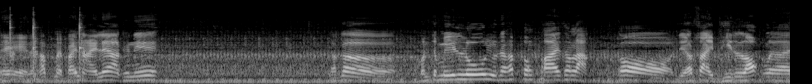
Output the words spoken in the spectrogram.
นี่นะครับไม่ไปไหนแล้วทีนี้ แล้วก็มันจะมีรูอยู่นะครับ ตรงปลายสลัก ก็เดี๋ยวใส่พินล็อกเลย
